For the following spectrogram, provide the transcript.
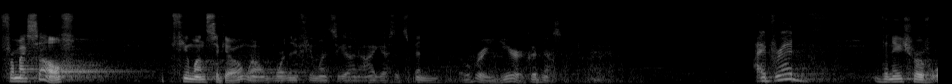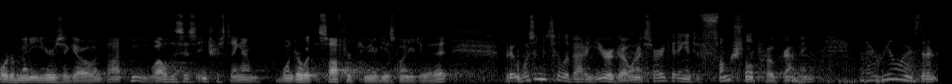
for myself, a few months ago, well, more than a few months ago now, I guess it's been over a year, goodness. I'd read The Nature of Order many years ago and thought, hmm, well, this is interesting. I wonder what the software community is going to do with it. But it wasn't until about a year ago when I started getting into functional programming that I realized that an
